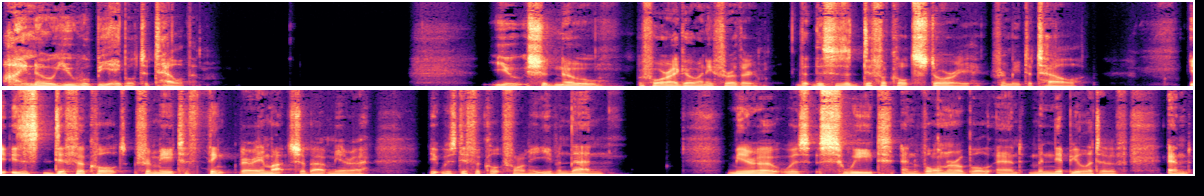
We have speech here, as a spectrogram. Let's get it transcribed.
I know you will be able to tell them. You should know, before I go any further, that this is a difficult story for me to tell. It is difficult for me to think very much about Mira. It was difficult for me even then. Mira was sweet and vulnerable and manipulative, and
